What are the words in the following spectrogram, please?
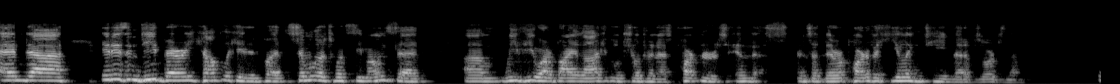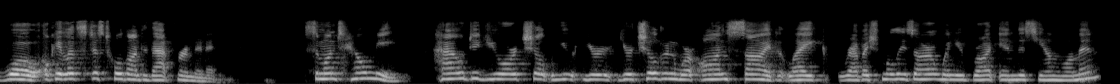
and uh, it is indeed very complicated, but similar to what Simone said, um, we view our biological children as partners in this, and so they're a part of a healing team that absorbs them. Whoa. Okay, let's just hold on to that for a minute. Simone, tell me, how did your children, you, your your children were on side like Rabbi Shmuly's are when you brought in this young woman?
